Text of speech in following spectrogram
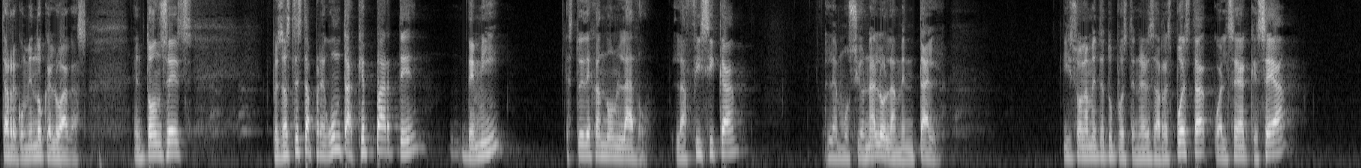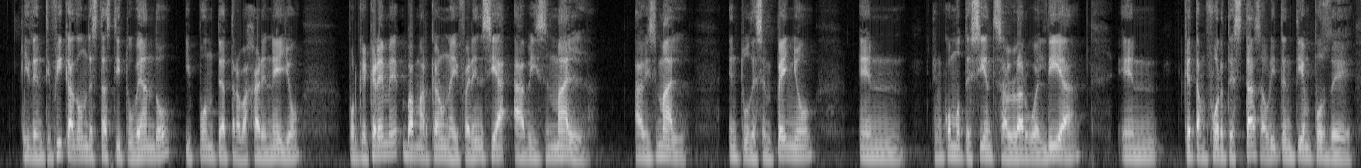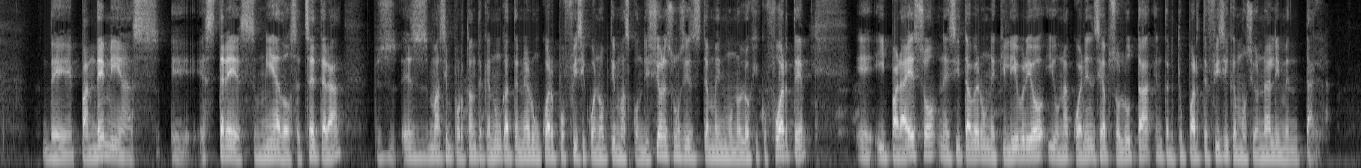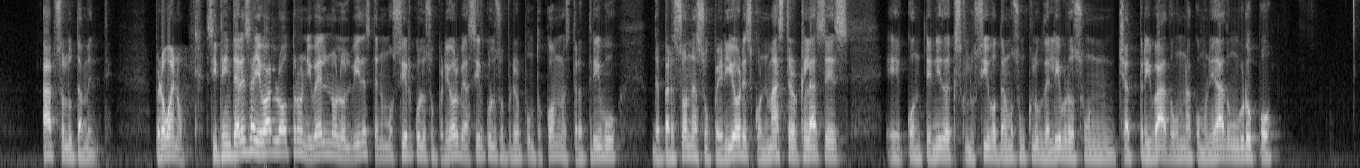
Te recomiendo que lo hagas. Entonces, pues hazte esta pregunta, ¿qué parte de mí estoy dejando a un lado? ¿La física, la emocional o la mental? Y solamente tú puedes tener esa respuesta, cual sea que sea. Identifica dónde estás titubeando y ponte a trabajar en ello, porque créeme, va a marcar una diferencia abismal, abismal en tu desempeño, en, en cómo te sientes a lo largo del día, en qué tan fuerte estás ahorita en tiempos de, de pandemias, eh, estrés, miedos, etcétera, pues es más importante que nunca tener un cuerpo físico en óptimas condiciones, un sistema inmunológico fuerte. Eh, y para eso necesita haber un equilibrio y una coherencia absoluta entre tu parte física, emocional y mental. Absolutamente. Pero bueno, si te interesa llevarlo a otro nivel, no lo olvides, tenemos Círculo Superior, ve a círculosuperior.com, nuestra tribu de personas superiores con masterclasses, eh, contenido exclusivo. Tenemos un club de libros, un chat privado, una comunidad, un grupo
